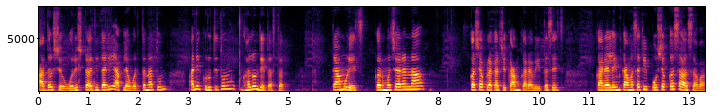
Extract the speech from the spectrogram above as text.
आदर्श वरिष्ठ अधिकारी आपल्या वर्तनातून आणि कृतीतून घालून देत असतात. त्यामुळेच कर्मचाऱ्यांना कशा प्रकारचे काम करावे तसेच कार्यालयीन कामासाठी पोषक कसा असावा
